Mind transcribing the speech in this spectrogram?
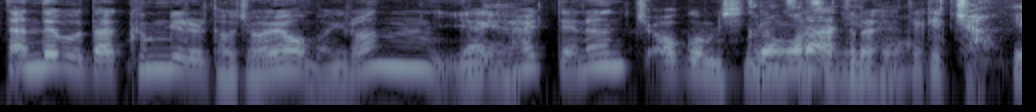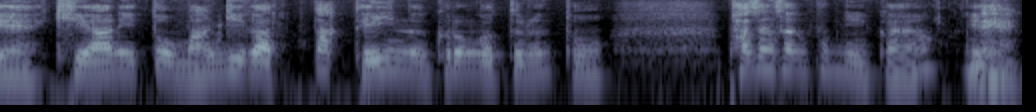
딴 데보다 금리를 더 줘요. 뭐 이런 이야기를 예. 할 때는 조금 신경 써서 들어야 되겠죠. 예, 기한이 또 만기가 딱 돼 있는 그런 것들은 또 파생 상품이니까요. 예. 네,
